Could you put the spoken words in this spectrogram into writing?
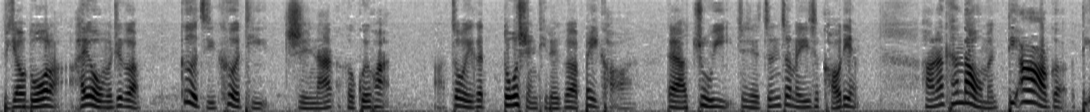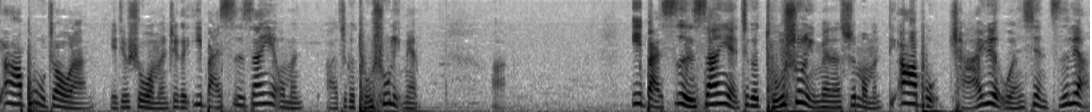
比较多了，还有我们这个各级课题指南和规划啊，作为一个多选题的一个备考啊。大家注意这些真正的一些考点。好，那看到我们第二个第二步骤呢，也就是我们这个一百四十三页，我们啊这个图书里面啊一百四十三页这个图书里面呢，是我们第二步查阅文献资料。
